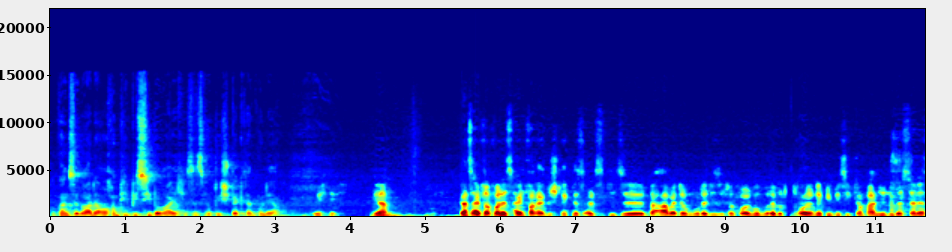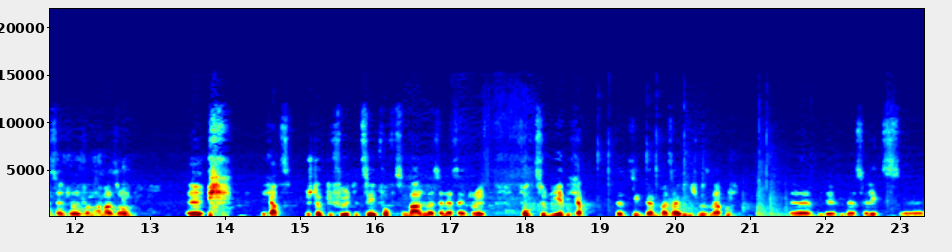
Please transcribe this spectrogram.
du kannst ja gerade auch im PPC-Bereich, es ist wirklich spektakulär. Richtig. Mhm. Ja. Ganz einfach, weil es einfacher gestrickt ist als diese Bearbeitung oder diese Verfolgung oder Betreuung der PPC-Kampagnen über Seller Central von Amazon. Äh, ich ich habe es bestimmt gefühlt 10, 15 Mal über Seller Central funktioniert. Ich habe das Ding dann beiseite geschmissen, habe mich äh, wieder über Celix äh,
